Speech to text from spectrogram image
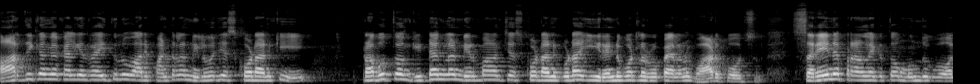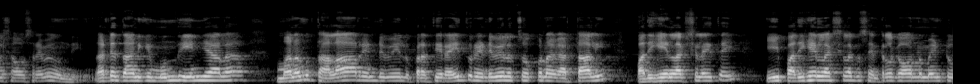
ఆర్థికంగా కలిగిన రైతులు వారి పంటలను నిల్వ చేసుకోవడానికి ప్రభుత్వం గిడ్డంగులను నిర్మాణం చేసుకోవడానికి కూడా ఈ రెండు కోట్ల రూపాయలను వాడుకోవచ్చు. సరైన ప్రణాళికతో ముందుకు పోవాల్సిన అవసరమే ఉంది. అంటే దానికి ముందు ఏం చేయాలా? మనము తలా రెండు వేలు ప్రతి రైతు రెండు వేల చొప్పున కట్టాలి. పదిహేను లక్షలు అవుతాయి ఈ పదిహేను లక్షలకు సెంట్రల్ గవర్నమెంటు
